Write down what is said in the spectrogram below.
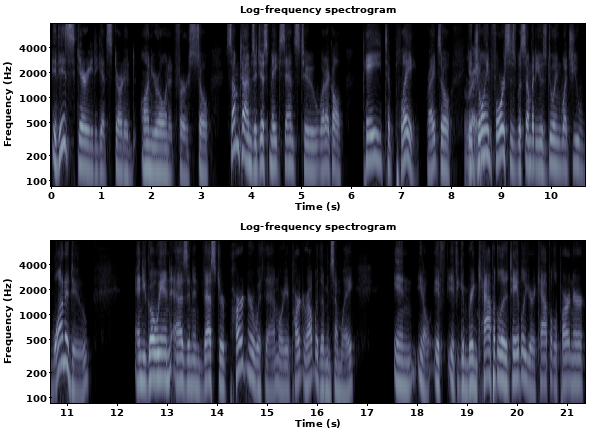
It is scary to get started on your own at first. So sometimes it just makes sense to what I call pay to play, right? So you right. join forces with somebody who's doing what you want to do and you go in as an investor partner with them or you partner up with them in some way in you know if if you can bring capital to the table you're a capital partner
